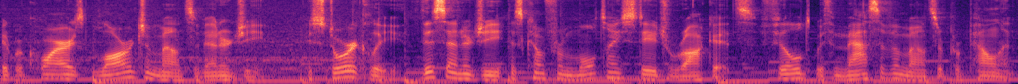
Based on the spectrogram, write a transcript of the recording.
it requires large amounts of energy. Historically, this energy has come from multi-stage rockets filled with massive amounts of propellant.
